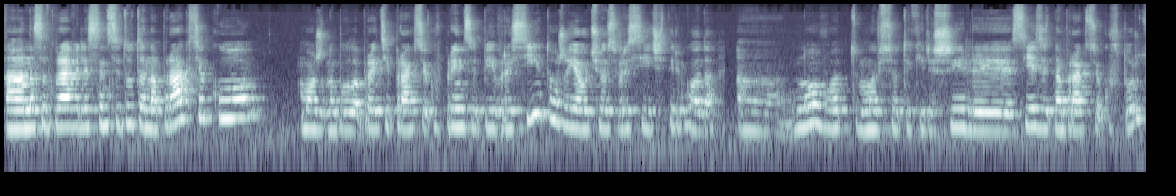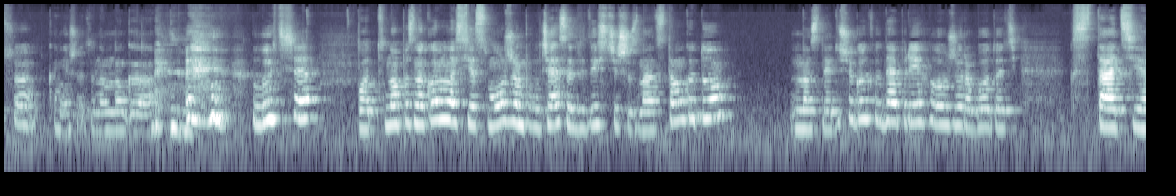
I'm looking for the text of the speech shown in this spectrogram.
А, нас отправили с института на практику можно было пройти практику, в принципе, и в России тоже. Я училась в России 4 года. А, но вот мы все-таки решили съездить на практику в Турцию. Конечно, это намного лучше. Вот. Но познакомилась я с мужем, получается, в 2016 году. На следующий год, когда я приехала уже работать. Кстати,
